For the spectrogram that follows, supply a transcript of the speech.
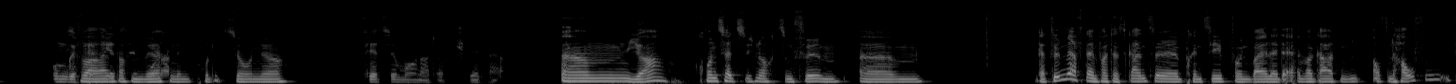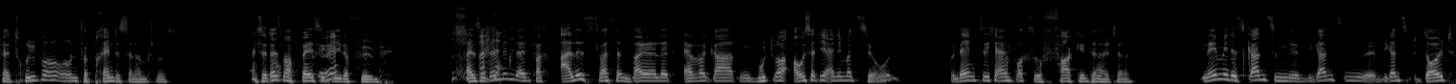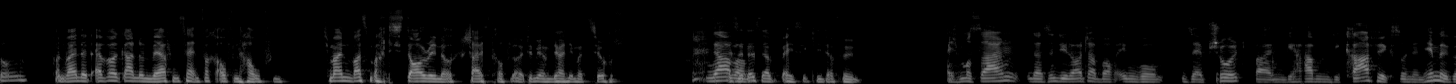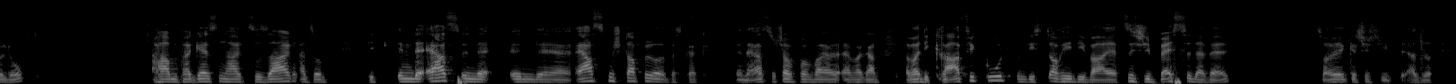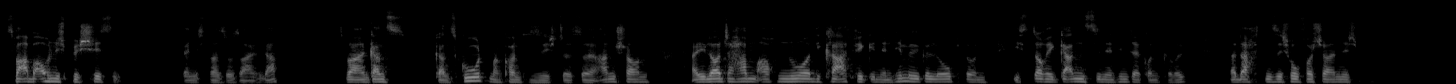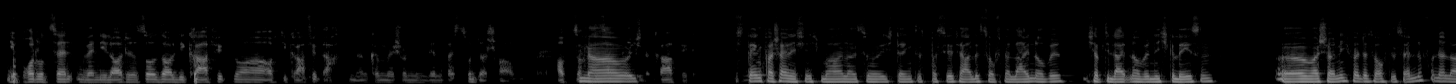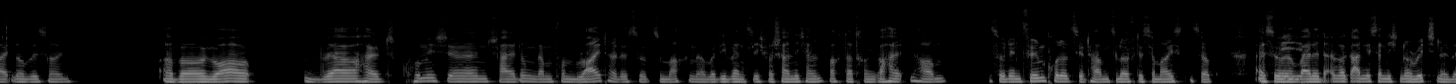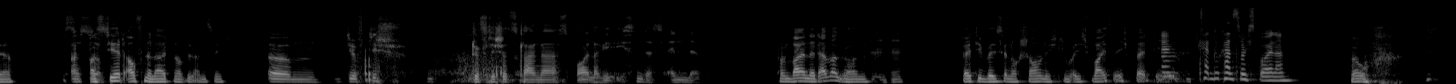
es Ungefähr war 14 einfach in Monate, während Produktion, ja. 14 Monate später. Ja. Ähm, ja, grundsätzlich noch zum Film. Ähm, der Film werft einfach das ganze Prinzip von Violet Evergarden auf den Haufen, fährt drüber und verbrennt es dann am Schluss. Also das Oh, macht basically okay. der Film. Also der nimmt einfach alles, was an Violet Evergarden gut war, außer die Animation und denkt sich einfach so, fuck it, Alter. Nehmen wir das ganze, die, ganzen, die ganze Bedeutung von Violet Evergarden und werfen sie einfach auf den Haufen. Ich meine, was macht die Story noch? Scheiß drauf, Leute, wir haben die Animation. Ja, Also aber das ist ja basically der Film. ich muss sagen, da sind die Leute aber auch irgendwo selbst schuld, weil die haben die Grafik so in den Himmel gelobt, haben vergessen halt zu sagen, also die, in, der erst, in, der, in der ersten Staffel, oder besser in der ersten Staffel von Violet Evergarden, da war die Grafik gut und die Story, die war jetzt nicht die beste der Welt. Es war wirklich also es war aber auch nicht beschissen, wenn ich es mal so sagen darf. Es war ganz, ganz gut, man konnte sich das äh, anschauen. Aber die Leute haben auch nur die Grafik in den Himmel gelobt und die Story ganz in den Hintergrund gerückt. Da dachten sich hochwahrscheinlich die Produzenten, wenn die Leute so sollen die Grafik nur auf die Grafik achten, dann können wir schon den Rest runterschrauben. Hauptsache Na, eine ich- schöne Grafik. Ich denke wahrscheinlich nicht mal. Also ich denke, das basiert ja alles auf einer Light Novel. Ich habe die Light Novel nicht gelesen. Äh, wahrscheinlich wird das auch das Ende von der Light Novel sein. Aber ja, wäre halt komische Entscheidung dann vom Writer das so zu machen. Aber die werden sich wahrscheinlich einfach daran gehalten haben, so den Film produziert haben. So läuft das ja meistens ab. Also Wie- Violet Evergarden ist ja nicht ein Originalwerk. Es Ach so. basiert auf einer Light Novel an sich. Ähm, dürfte ich, dürfte ich jetzt kleiner Spoiler, wie ist denn das Ende? Von Violet Evergarden. Mhm. Betty will es ja noch schauen. Ich, ich weiß nicht, Betty. Ähm, kann, du kannst ruhig spoilern. Oh.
